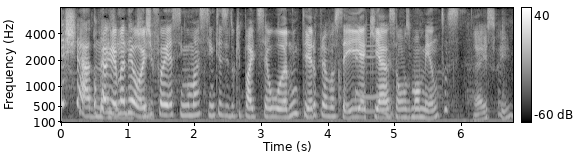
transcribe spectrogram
recheado, O né, programa de gente? hoje foi, assim, uma síntese do que pode ser o ano inteiro pra você. E aqui são os momentos. É isso aí.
